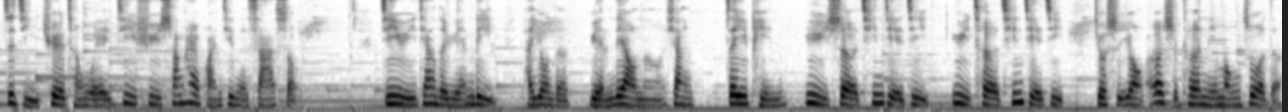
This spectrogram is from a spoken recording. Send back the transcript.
自己却成为继续伤害环境的杀手。基于这样的原理，它用的原料呢，像这一瓶预设清洁剂、预测清洁剂，就是用二十颗柠檬做的，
